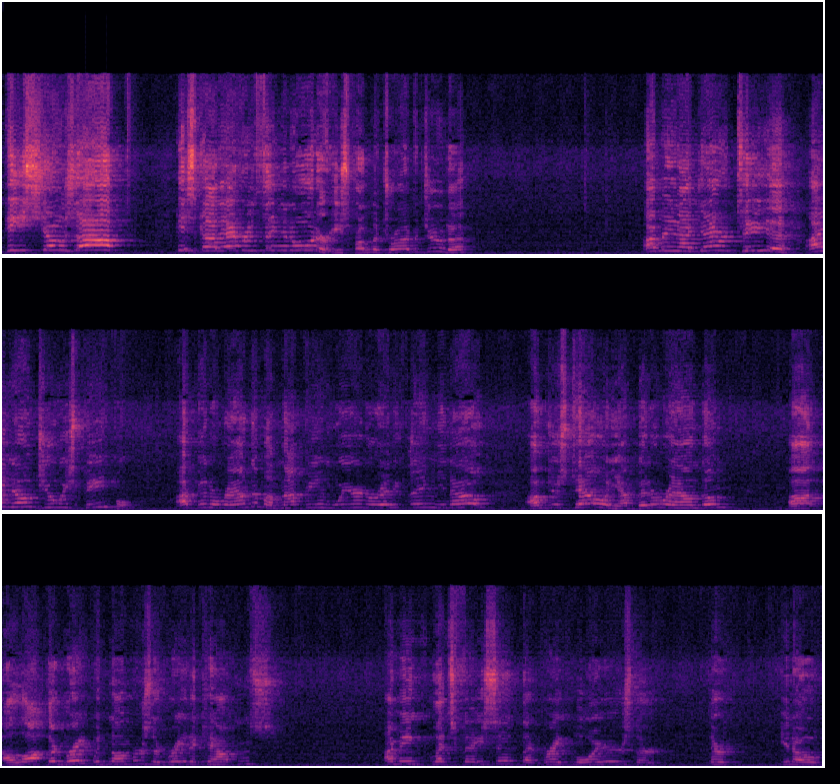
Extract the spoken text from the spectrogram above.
He shows up. He's got everything in order. He's from the tribe of Judah. I mean, I guarantee you, I know Jewish people. I've been around them. I'm not being weird or anything, you know. I'm just telling you, I've been around them. Uh, a lot. They're great with numbers. They're great accountants. I mean, let's face it. They're great lawyers. They're, they're, you know,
